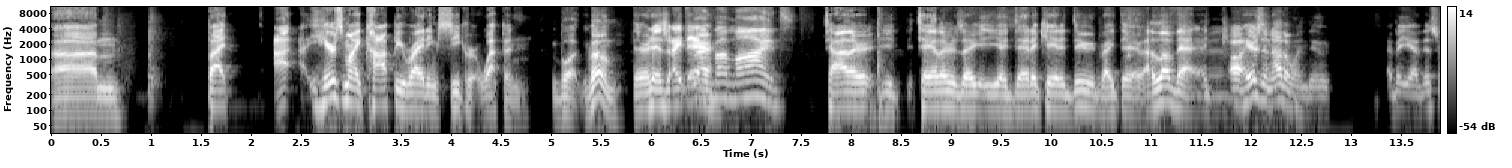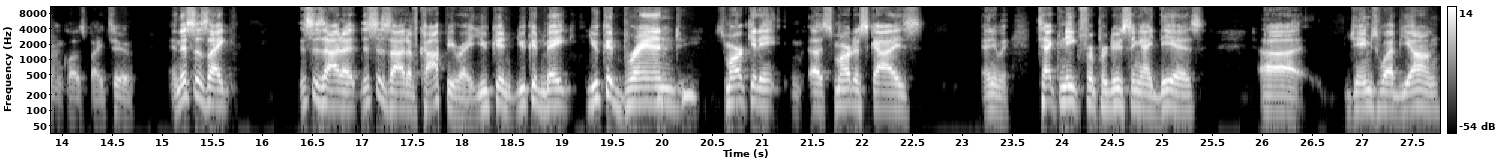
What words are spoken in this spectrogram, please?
Um, but I, here's my copywriting secret weapon book. Boom, there it is, right there. In my mind. Tyler Taylor is a, a, dedicated dude right there. I love that. Yeah, oh, here's another one, dude. I bet you have this one close by too. And this is like this is out of this is out of copyright. You can you could make you could brand marketing uh, smartest guys anyway technique for producing ideas. Uh, James Webb Young.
